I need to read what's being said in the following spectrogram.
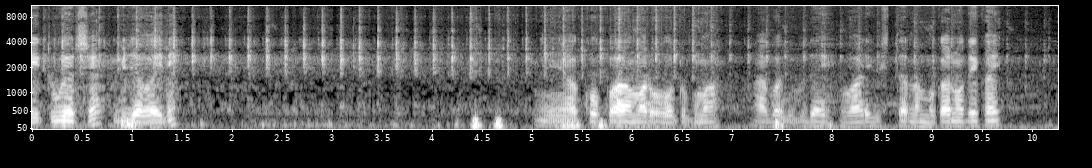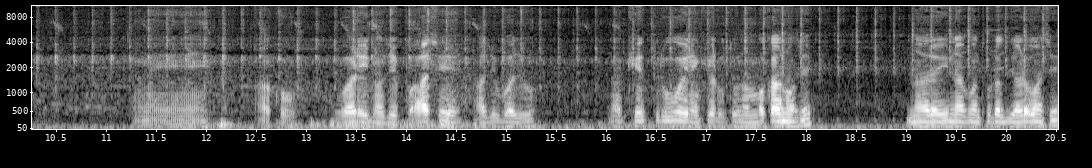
એ તુવેર છે, બીજા ભાઈની. આખો પા અમારો ટૂંકમાં, આ બાજુ બધા વાડી વિસ્તારના મકાનો દેખાય. અને આખો વાડીનો જે પા છે આજુબાજુના ખેતરું હોય ને ખેડૂતોના મકાનો છે. નારળીના પણ થોડાક ઝાડવા છે.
